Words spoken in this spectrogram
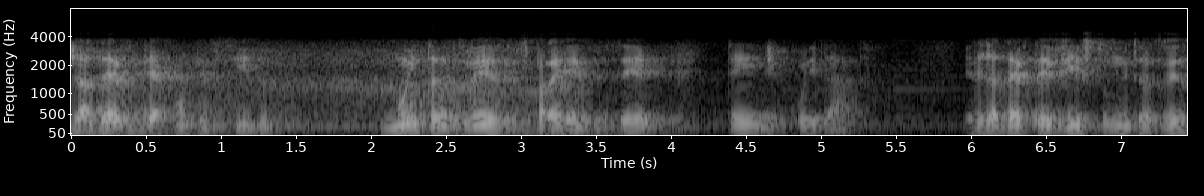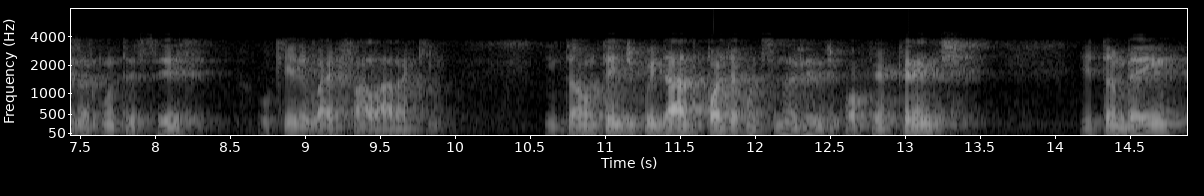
já deve ter acontecido muitas vezes para ele dizer tende cuidado. Ele já deve ter visto muitas vezes acontecer o que ele vai falar aqui. Então, tende cuidado, pode acontecer na vida de qualquer crente e também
